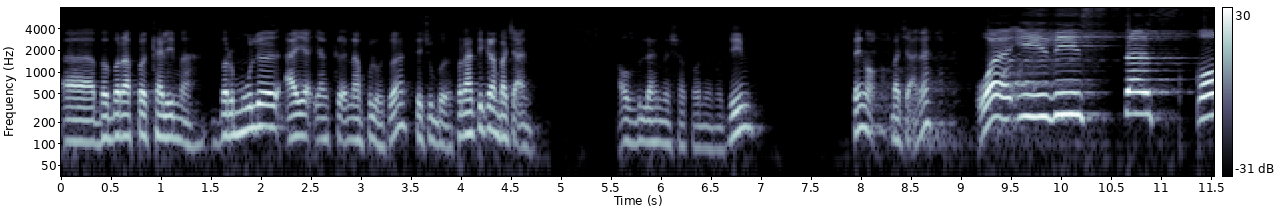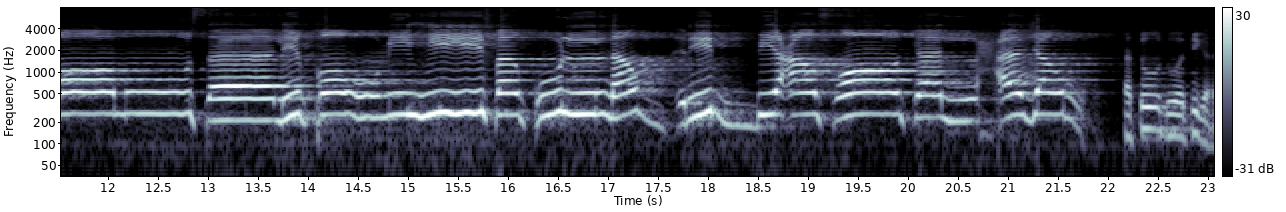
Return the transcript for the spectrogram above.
uh, beberapa kalimah. Bermula ayat yang ke-60 tu. Eh. Kita cuba. Perhatikan bacaan. Auzubillahi minasyaitonirrajim. Tengok bacaan eh. Wa idhistasqa Musa liqaumihi faqul nadrib bi'asaka al-hajar. Satu, dua, tiga.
